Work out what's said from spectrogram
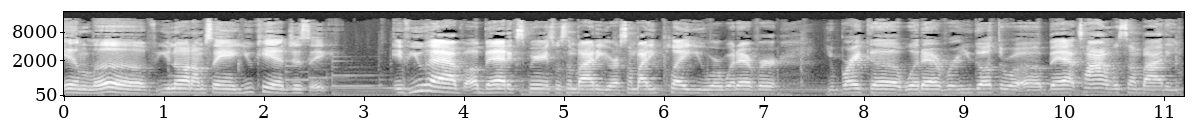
in love, you know what I'm saying? You can't just if you have a bad experience with somebody or somebody play you or whatever, you break up, whatever, you go through a, a bad time with somebody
